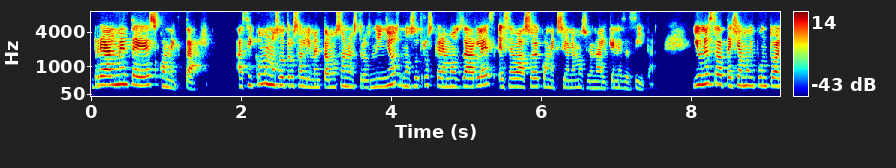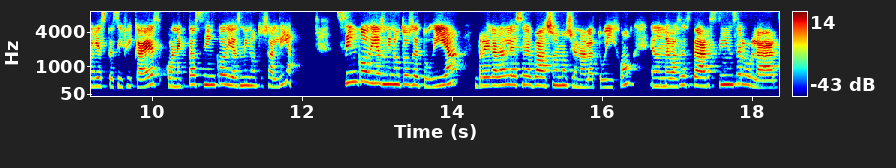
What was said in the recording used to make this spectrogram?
Realmente es conectar. Así como nosotros alimentamos a nuestros niños, nosotros queremos darles ese vaso de conexión emocional que necesitan. Y una estrategia muy puntual y específica es conecta 5 o 10 minutos al día. 5 o 10 minutos de tu día, regálale ese vaso emocional a tu hijo, en donde vas a estar sin celular,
